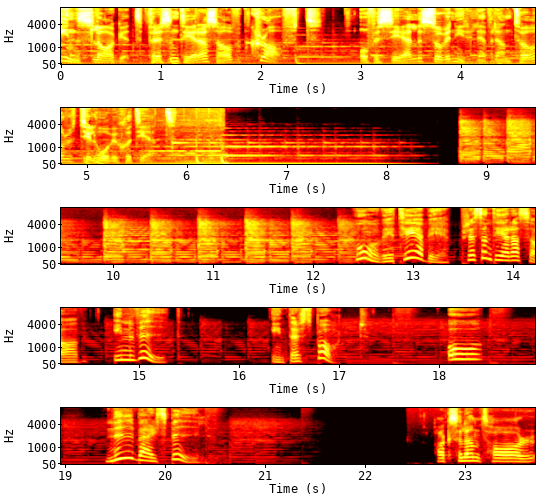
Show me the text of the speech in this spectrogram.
Inslaget presenteras av Craft, officiell souvenirleverantör till HV71. HVTV presenteras av Invid, Intersport och Nybergs bil. Accelent har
